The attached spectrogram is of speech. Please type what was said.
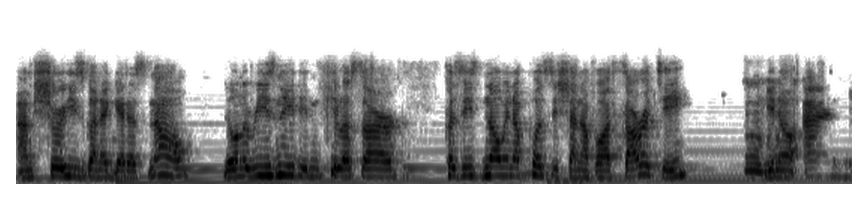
I'm sure he's gonna get us now the only reason he didn't kill us are because he's now in a position of authority, mm-hmm. you know, and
